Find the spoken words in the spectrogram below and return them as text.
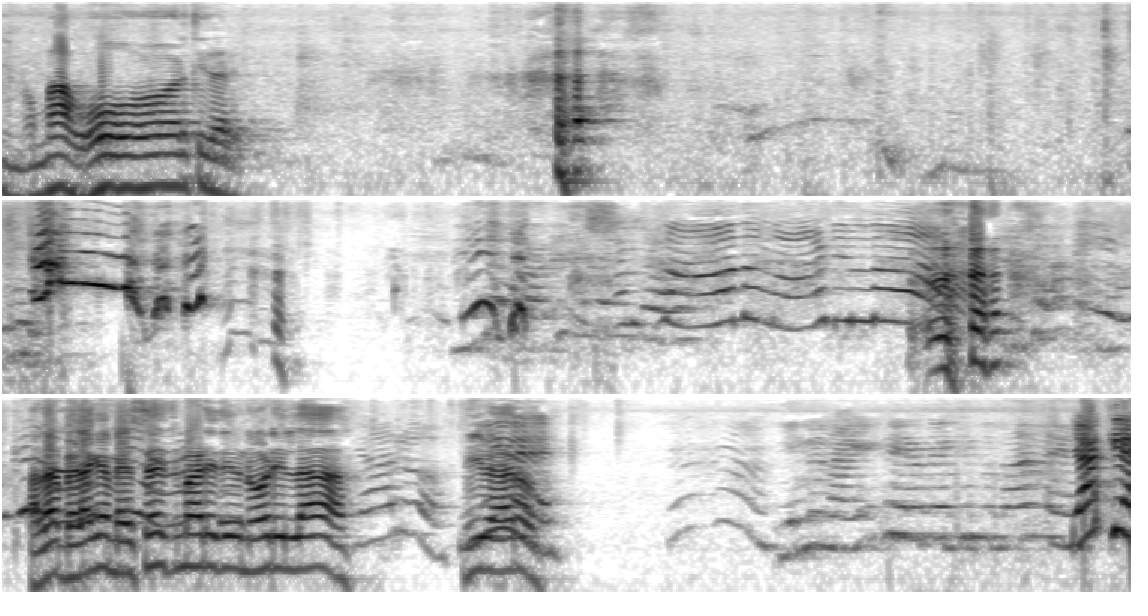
ನಿಮ್ಮಮ್ಮ ಓಡ್ತಿದ್ದಾರೆ. ಅಲ್ಲ ಬೆಳಗ್ಗೆ ಮೆಸೇಜ್ ಮಾಡಿದೀವಿ ನೋಡಿಲ್ಲ. ನೀವ್ಯಾರು ಯಾಕೆ?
